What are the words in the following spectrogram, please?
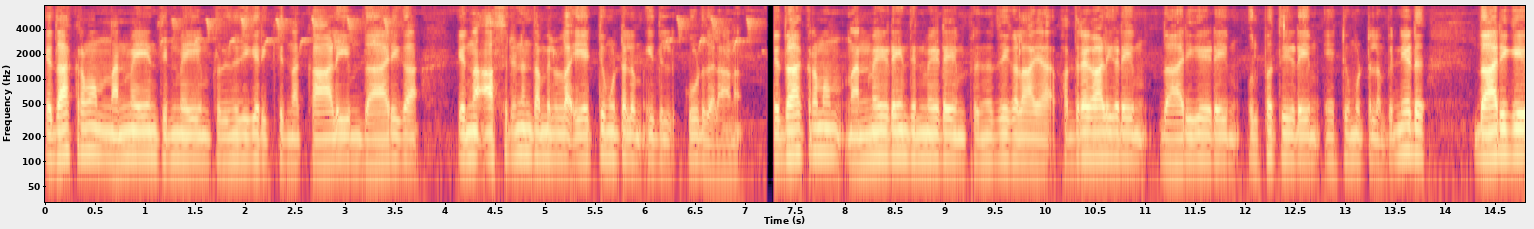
യഥാക്രമം നന്മയെയും തിന്മയെയും പ്രതിനിധീകരിക്കുന്ന കാളിയും ദാരിക എന്ന അസുരനും തമ്മിലുള്ള ഏറ്റുമുട്ടലും ഇതിൽ കൂടുതലാണ്. യഥാക്രമം നന്മയുടെയും തിന്മയുടെയും പ്രതിനിധികളായ ഭദ്രകാളിയുടെയും ദാരികയുടെയും ഉൽപ്പത്തിയുടെയും ഏറ്റുമുട്ടലും പിന്നീട് ദാരികയെ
